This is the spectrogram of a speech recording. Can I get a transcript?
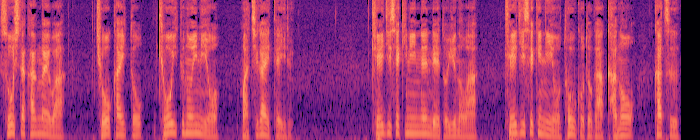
そうした考えは、懲戒と教育の意味を間違えている。刑事責任年齢というのは、刑事責任を問うことが可能かつ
